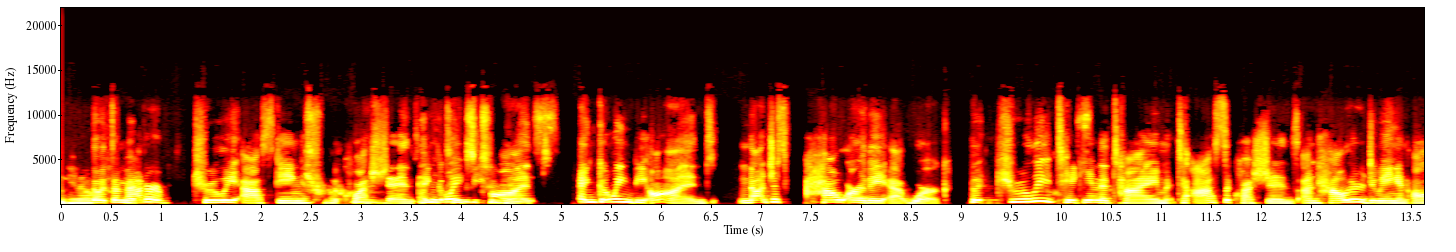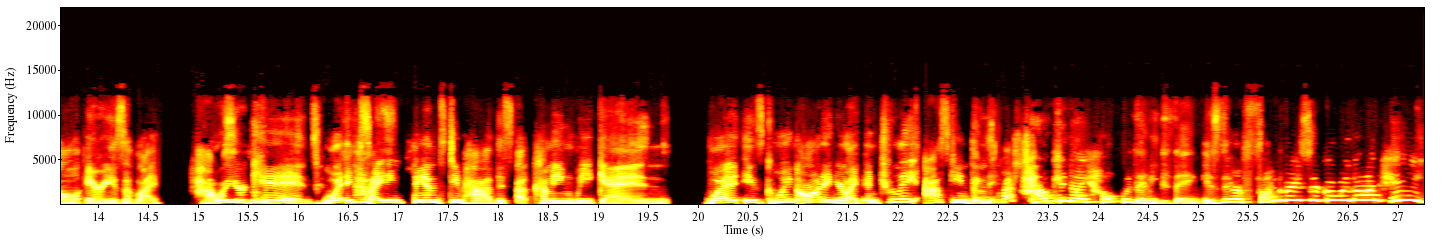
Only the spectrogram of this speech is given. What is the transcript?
You know? So it's a matter but, of truly asking true. the questions and, and going beyond and going beyond not just how are they at work, but truly taking the time to ask the questions on how they're doing in all areas of life. How are your kids? What exciting plans do you have this upcoming weekend? What is going on in your life? And truly asking those and questions. How can I help with anything? Is there a fundraiser going on? Hey,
